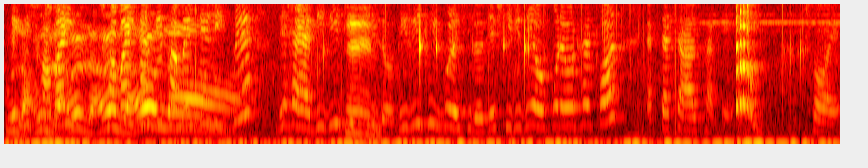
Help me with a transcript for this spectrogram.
সবাই সবাই কালকে কমেন্টে লিখবে যে হ্যাঁ দিদি ঠিক ছিল দিদি ঠিক বলেছিল যে সিঁড়ি দিয়ে উপরে ওঠার পর একটা চাল থাকে। ছয়।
